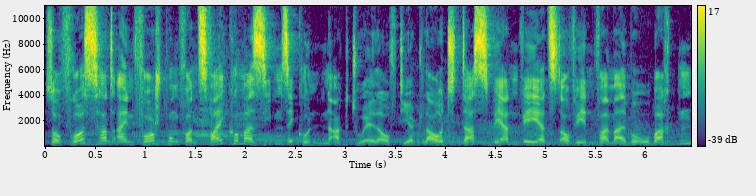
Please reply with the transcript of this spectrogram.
So, Frost hat einen Vorsprung von 2,7 Sekunden aktuell auf Dirk Laut. Das werden wir jetzt auf jeden Fall mal beobachten.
